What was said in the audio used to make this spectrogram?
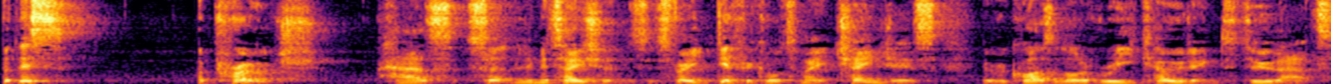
But this approach has certain limitations. It's very difficult to make changes. It requires a lot of recoding to do that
